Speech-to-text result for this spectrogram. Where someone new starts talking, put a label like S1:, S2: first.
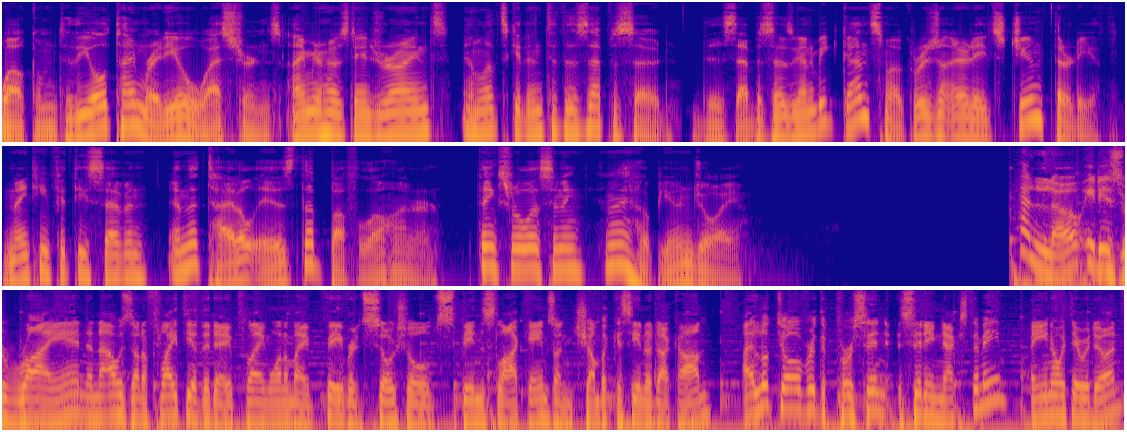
S1: Welcome to the Old Time Radio Westerns. I'm your host, Andrew Rhynes, and let's get into this episode. This episode is going to be Gunsmoke. Original air dates June 30th, 1957, and the title is The Buffalo Hunter. Thanks for listening, and I hope you enjoy.
S2: Hello, it is Ryan, and I was on a flight the other day playing one of my favorite social spin slot games on chumbacasino.com. I looked over the person sitting next to me, and you know what they were doing?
